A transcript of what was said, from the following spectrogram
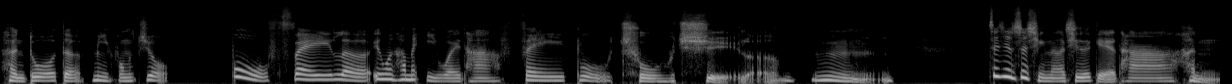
很多的蜜蜂就不飞了，因为他们以为它飞不出去了。嗯，这件事情呢，其实给了他很。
